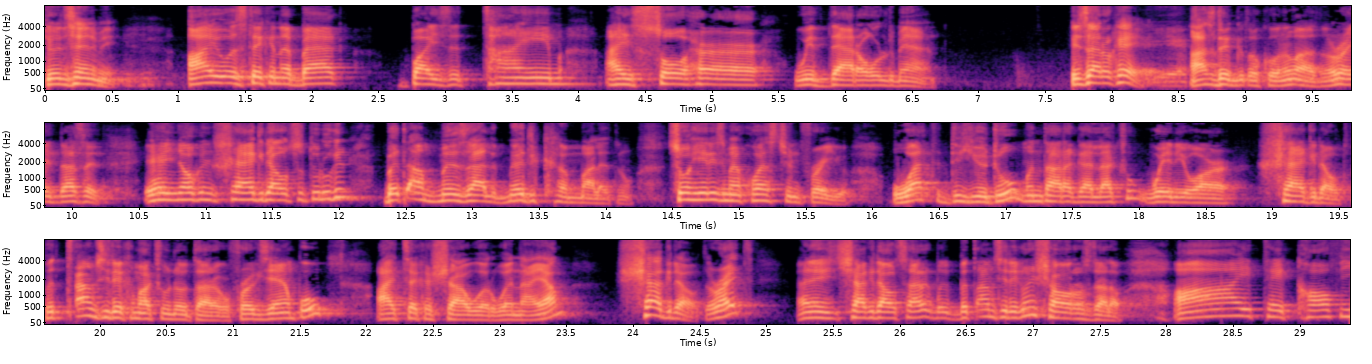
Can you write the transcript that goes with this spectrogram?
Do you understand me? I was taken aback by the time I saw her with that old man. Is that okay? አስደንግጦ ከሆነ ማለት ነው right that's it ይሄኛው ግን shagged out ስትሉ ግን በጣም መዛል መድከም ማለት ነው so here is my question for you what do you do ምን ታደርጋላችሁ when you are shagged out በጣም ሲደክማችሁ እንደምታደርገው for example I take a shower when I am shagged out right እኔ ሻግድ አውት ሳደርግ በጣም ሲደግመኝ ሻወር ወስዳለሁ አይ ቴክ ኮፊ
